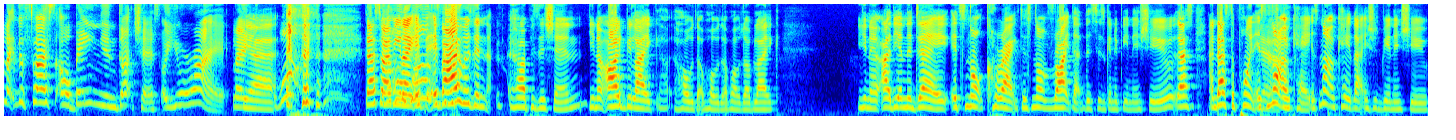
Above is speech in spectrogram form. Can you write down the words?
like the first albanian duchess are you all right like yeah. what That's what I mean. whole Like, if, world's if I was in her position, you know, I'd be like, hold up, hold up, hold up. Like, you know, at the end of the day, it's not correct. It's not right that this is going to be an issue. That's and that's the point. It's Yeah. not okay. It's not okay that it should be an issue.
